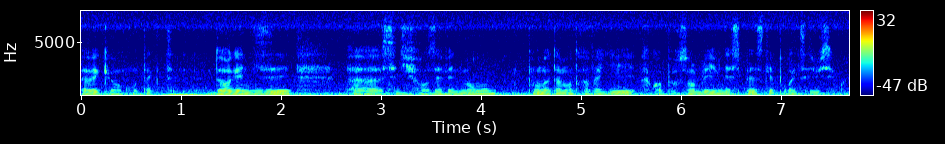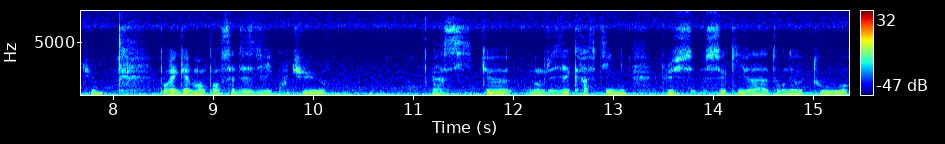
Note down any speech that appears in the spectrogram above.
avec eux en contact, d'organiser euh, ces différents événements pour notamment travailler à quoi peut ressembler une espèce, quelles pourraient être ses us et coutumes, pour également penser à des ateliers couture, ainsi que, donc je disais, crafting, plus ce qui va tourner autour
